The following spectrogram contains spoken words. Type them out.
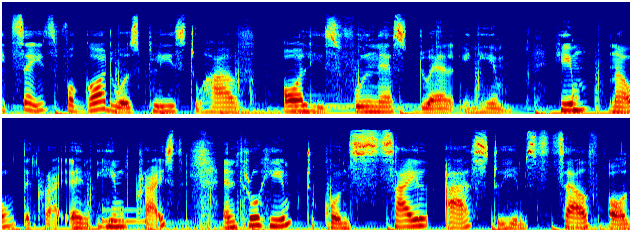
it says, For God was pleased to have all his fullness dwell in him. Him now the Christ and him Christ, and through him to reconcile us to himself all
